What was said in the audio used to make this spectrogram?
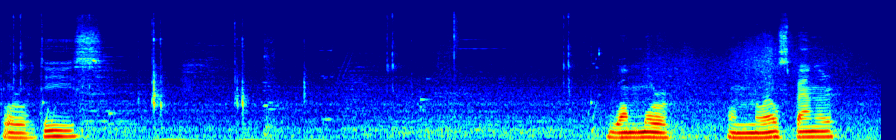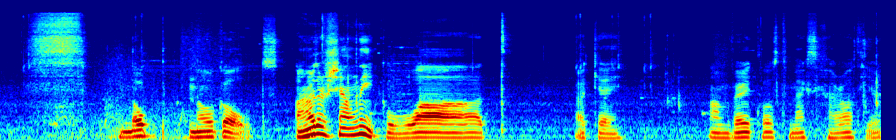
Four of these. One more on Noelle's banner. Nope, no golds. Another Xiangling. What? Okay. I'm very close to maxing her out here.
